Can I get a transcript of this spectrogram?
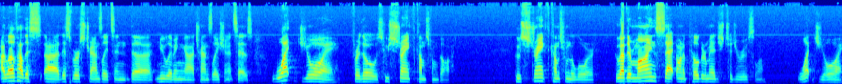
I love how this, uh, this verse translates in the New Living uh, Translation. It says, What joy for those whose strength comes from God, whose strength comes from the Lord, who have their minds set on a pilgrimage to Jerusalem. What joy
